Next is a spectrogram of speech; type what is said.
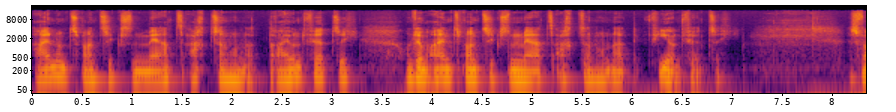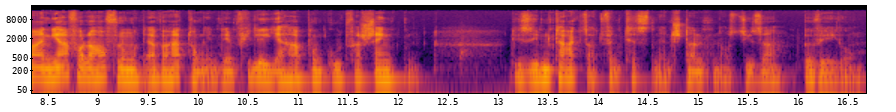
21. März 1843 und dem 21. März 1844. Es war ein Jahr voller Hoffnung und Erwartung, in dem viele ihr Hab und Gut verschenkten. Die Sieben-Tags-Adventisten entstanden aus dieser Bewegung.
